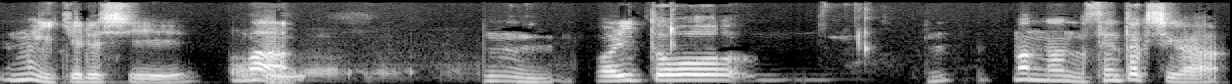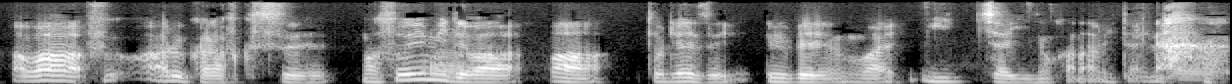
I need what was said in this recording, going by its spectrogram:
もいけるし、まあ、うん、割と、まあ、なんだ選択肢がはふあるから複数、まあ、そういう意味では、まあ、とりあえずルーベンはいいっちゃいいのかなみたいな、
